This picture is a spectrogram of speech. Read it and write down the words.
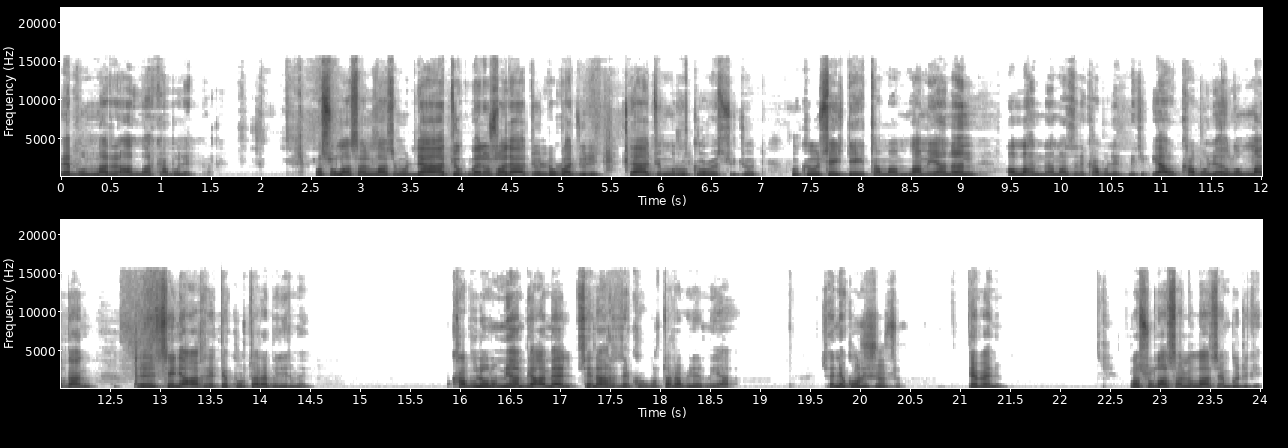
Ve bunları Allah kabul etmiyor. Resulullah sallallahu aleyhi ve sellem La tukbelu salatul raculi La tümür rükû ve sucud. Rükû secdeyi tamamlamayanın Allah'ın namazını kabul etmeyecek. Ya kabul olunmadan e, seni ahirette kurtarabilir mi? Kabul olunmayan bir amel seni ahirette kurtarabilir mi ya? Sen ne konuşuyorsun? Efendim. Resulullah sallallahu aleyhi ve sellem buyurdu ki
